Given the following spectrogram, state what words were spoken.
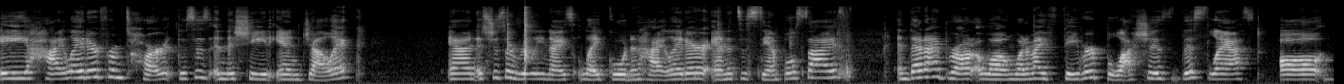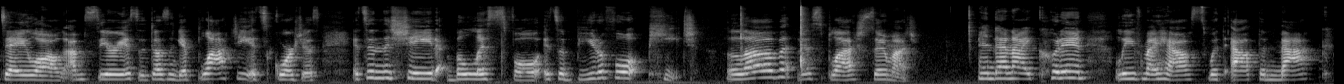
a highlighter from Tarte. This is in the shade Angelic. And it's just a really nice light golden highlighter and it's a sample size. And then I brought along one of my favorite blushes. This lasts all day long. I'm serious. It doesn't get blotchy. It's gorgeous. It's in the shade Blissful. It's a beautiful peach. Love this blush so much. And then I couldn't leave my house without the MAC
